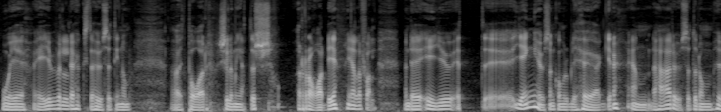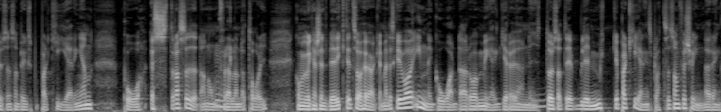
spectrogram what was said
och är, är ju väl det högsta huset inom ett par kilometers radie i alla fall. Men det är ju ett gäng hus som kommer att bli högre än det här huset och de husen som byggs på parkeringen på östra sidan om Mm. Frölunda torg kommer väl kanske inte bli riktigt så höga, men det ska ju vara innergårdar och mer grönytor så att det blir mycket parkeringsplatser som försvinner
